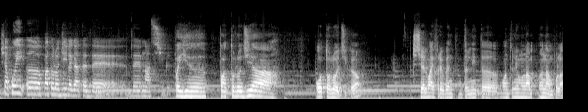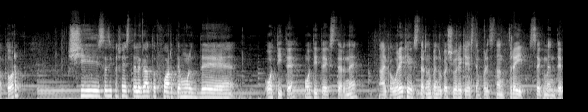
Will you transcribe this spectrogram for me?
și apoi uh, patologii legate de, de nas și gât. Păi, uh, patologia otologică, cel mai frecvent întâlnită, o întâlnim la- în ambulator și, să zic așa, este legată foarte mult de otite, otite externe, adică ureche externă, pentru că și urechea este împărțită în trei segmente.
